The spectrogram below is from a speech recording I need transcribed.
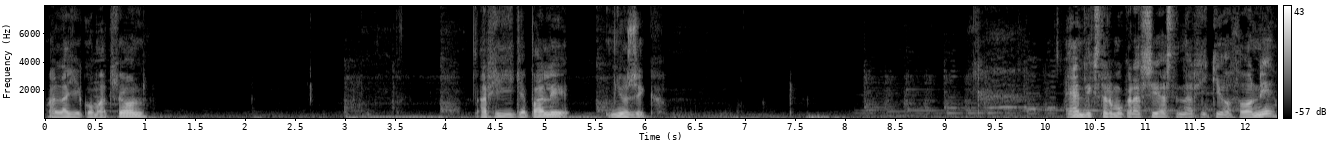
αλλαγή κομματιών. Αρχική και πάλι music ένδειξη θερμοκρασία στην αρχική οθόνη.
